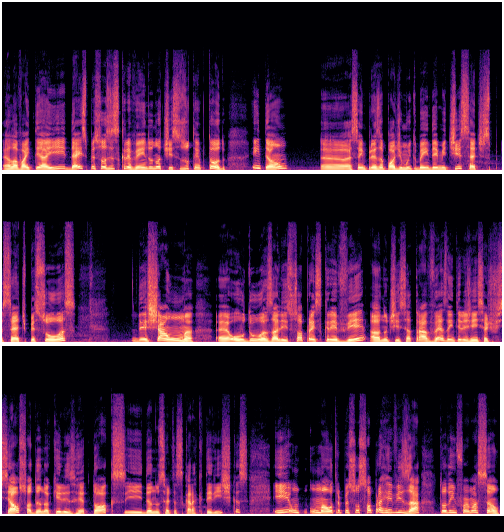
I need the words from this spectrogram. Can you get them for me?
ela vai ter aí 10 pessoas escrevendo notícias o tempo todo. Então, uh, essa empresa pode muito bem demitir 7, sete pessoas, deixar uma é, ou duas ali só para escrever a notícia através da inteligência artificial, só dando aqueles retoques e dando certas características, e um, uma outra pessoa só para revisar toda a informação.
